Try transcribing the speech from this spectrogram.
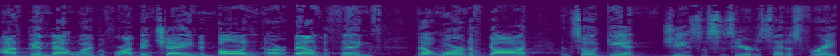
I've been that way before. I've been chained and bond, or bound to things that weren't of God. And so again, Jesus is here to set us free.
